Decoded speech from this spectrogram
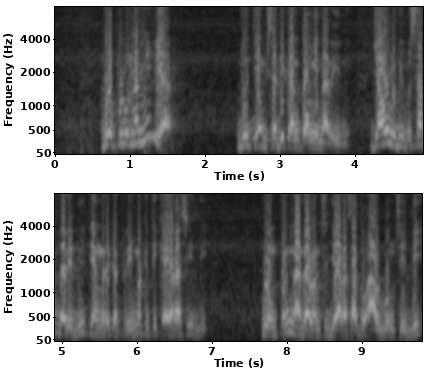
26 miliar duit yang bisa dikantongin hari ini jauh lebih besar dari duit yang mereka terima ketika era CD belum pernah dalam sejarah satu album CD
